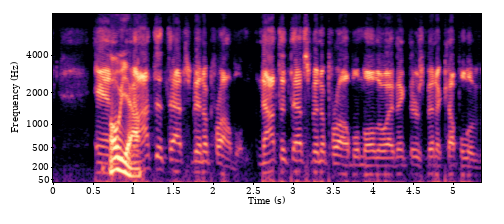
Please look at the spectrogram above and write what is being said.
and Oh, yeah. not that that's been a problem. Not that that's been a problem. Although I think there's been a couple of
